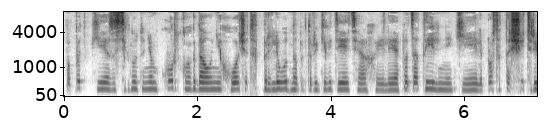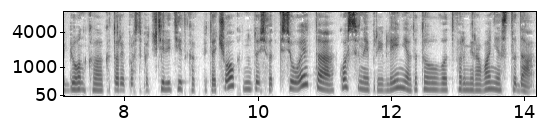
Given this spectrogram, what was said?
попытки застегнуть на нем куртку, когда он не хочет, прилюдно при других детях, или подзатыльники, или просто тащить ребенка, который просто почти летит как пятачок. Ну, то есть вот все это косвенно явные проявления вот этого вот формирования стыда.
